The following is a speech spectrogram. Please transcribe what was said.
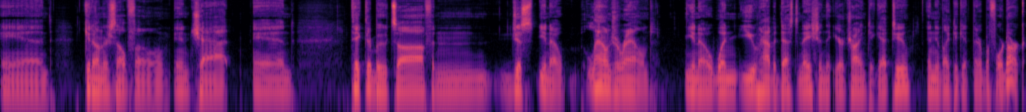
and get on their cell phone and chat and take their boots off and just, you know, lounge around you know, when you have a destination that you're trying to get to and you'd like to get there before dark.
